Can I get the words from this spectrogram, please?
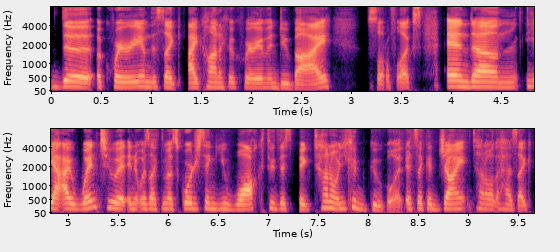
the aquarium this like iconic aquarium in Dubai little flex. And um, yeah, I went to it and it was like the most gorgeous thing. You walk through this big tunnel. You could Google it. It's like a giant tunnel that has like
